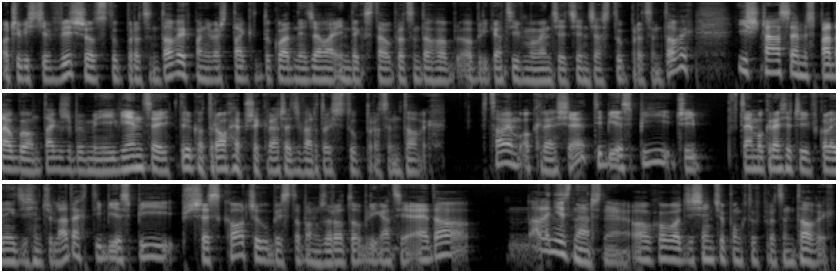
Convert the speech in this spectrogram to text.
oczywiście wyższe od stóp procentowych, ponieważ tak dokładnie działa indeks stałoprocentowy obligacji w momencie cięcia stóp procentowych i z czasem spadałby on tak, żeby mniej więcej tylko trochę przekraczać wartość stóp procentowych. W całym okresie TBSP, czyli całym okresie, czyli w kolejnych 10 latach, TBSP przeskoczyłby stopą zwrotu obligacje EDO, ale nieznacznie, o około 10 punktów procentowych.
